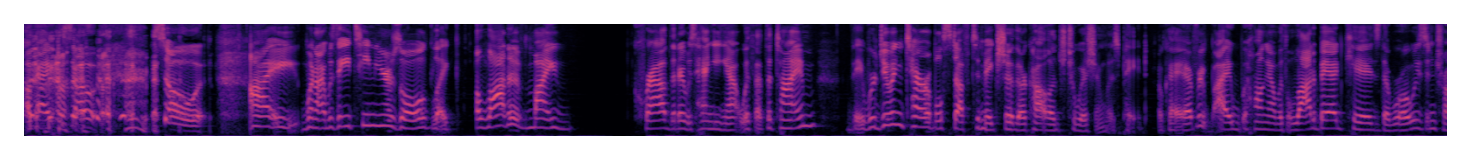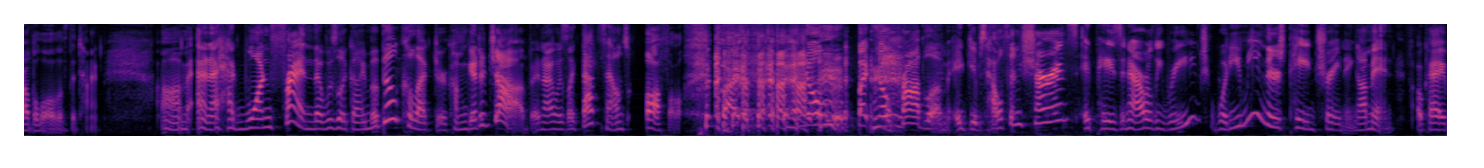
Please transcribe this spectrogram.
y'all. Okay. So, so I when I was 18 years old, like a lot of my crowd that I was hanging out with at the time, they were doing terrible stuff to make sure their college tuition was paid. Okay. Every I hung out with a lot of bad kids that were always in trouble all of the time. Um, and I had one friend that was like, I'm a bill collector, come get a job. And I was like, that sounds awful. But no, but no problem. It gives health insurance, it pays an hourly wage. What do you mean there's paid training? I'm in. Okay.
